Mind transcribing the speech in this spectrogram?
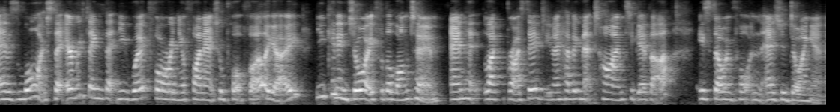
has launched. So everything that you work for in your financial portfolio you can enjoy for the long term. And like bryce said you know having that time together is so important as you're doing it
